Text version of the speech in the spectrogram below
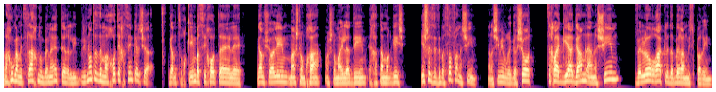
אנחנו גם הצלחנו בין היתר לבנות איזה מערכות יחסים כאלה שגם צוחקים בשיחות האלה, גם שואלים מה שלומך, מה שלום הילדים, איך אתה מרגיש. יש לזה, זה בסוף אנשים, אנשים עם רגשות, צריך להגיע גם לאנשים ולא רק לדבר על מספרים.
